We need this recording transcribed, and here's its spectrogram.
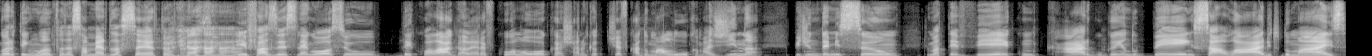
agora eu tenho um ano pra fazer essa merda dar certo e fazer esse negócio decolar. A galera ficou louca, acharam que eu tinha ficado maluca. Imagina, pedindo demissão de uma TV com cargo, ganhando bem, salário e tudo mais.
